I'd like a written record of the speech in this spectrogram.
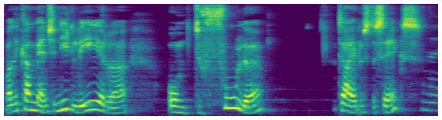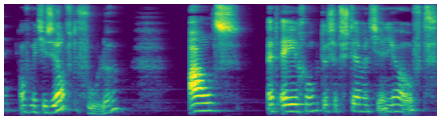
Want ik kan mensen niet leren om te voelen tijdens de seks, Nee. of met jezelf te voelen, als het ego, dus het stemmetje in je hoofd,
